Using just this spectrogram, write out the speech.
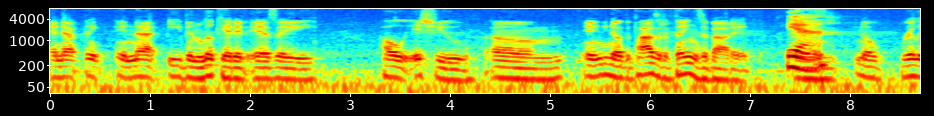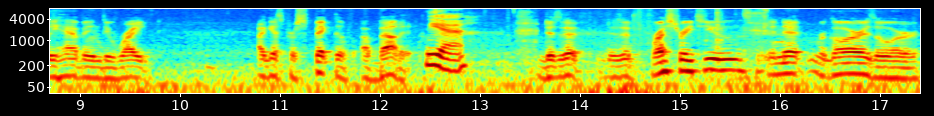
and I think and not even look at it as a whole issue. Um, and you know the positive things about it Yeah. and, you know, really having the right, I guess, perspective about it. Yeah. Does that does it frustrate you in that regards, or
